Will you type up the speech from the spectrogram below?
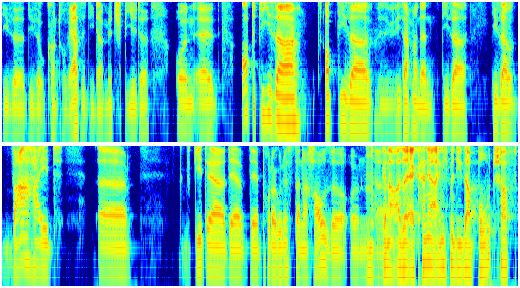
diese, diese Kontroverse, die da mitspielte. Und äh, ob dieser, ob dieser, wie sagt man denn, dieser, dieser Wahrheit äh, geht der, der, der Protagonist dann nach Hause und. Äh, genau, also er kann ja eigentlich mit dieser Botschaft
